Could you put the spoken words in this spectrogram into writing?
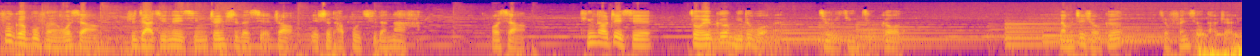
副歌部分，我想。是家驹内心真实的写照，也是他不屈的呐喊。我想，听到这些，作为歌迷的我们就已经足够了。那么这首歌就分享到这里。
